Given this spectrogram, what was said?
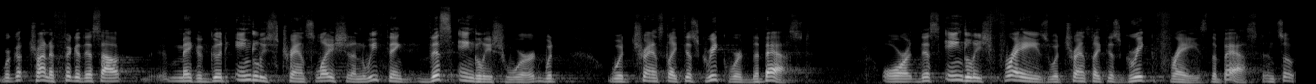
We're trying to figure this out, make a good English translation, and we think this English word would, would translate this Greek word the best or this English phrase would translate this Greek phrase the best. And so,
